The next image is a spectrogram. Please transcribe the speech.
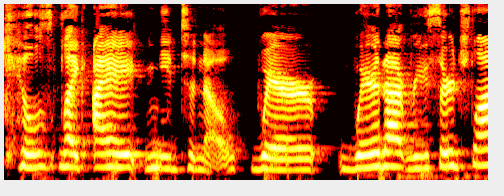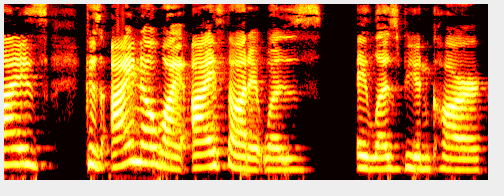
kills like I need to know where where that research lies cuz I know why I thought it was a lesbian car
